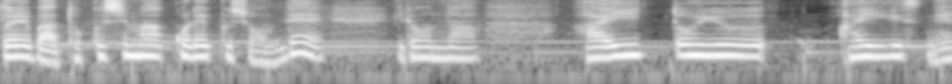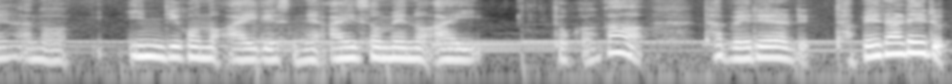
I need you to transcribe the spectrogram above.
例えば徳島コレクションでいろんな藍という藍ですね。あのインディゴの藍ですね。藍染めの藍とかが食べられる食べられる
